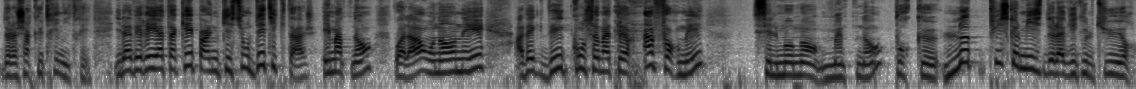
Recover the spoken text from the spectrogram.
de la charcuterie nitrée. Il avait réattaqué par une question d'étiquetage. Et maintenant, voilà, on en est avec des consommateurs informés. C'est le moment maintenant pour que, le, puisque le ministre de l'Agriculture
